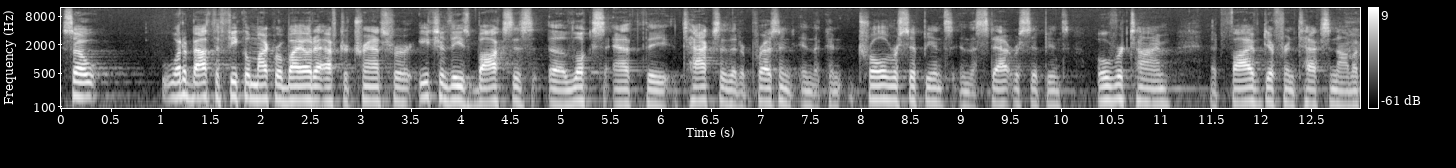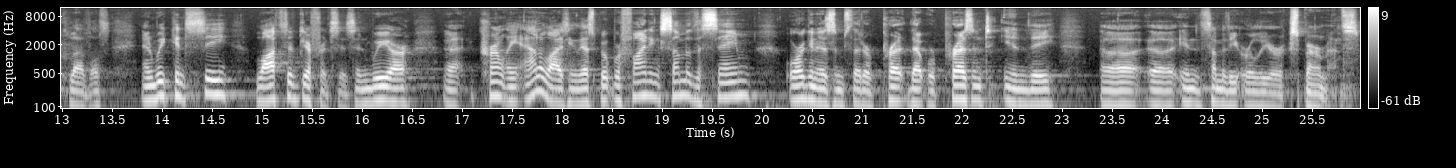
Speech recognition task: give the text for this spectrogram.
So what about the fecal microbiota after transfer? Each of these boxes uh, looks at the taxa that are present in the control recipients, in the stat recipients, over time at five different taxonomic levels. And we can see lots of differences. And we are uh, currently analyzing this, but we're finding some of the same organisms that, are that were present in, the, uh, uh, in some of the earlier experiments.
